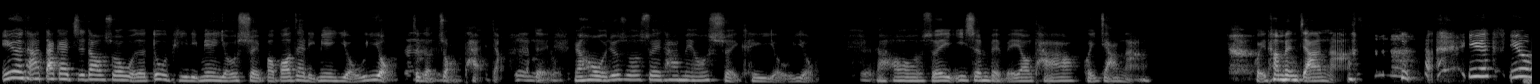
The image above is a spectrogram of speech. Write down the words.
因为他大概知道说我的肚皮里面有水，宝宝在里面游泳这个。状态，这样，嗯、对，然后我就说，所以他没有水可以游泳，嗯、然。后所以医生北北要他回家拿。回他们家拿，因为因为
